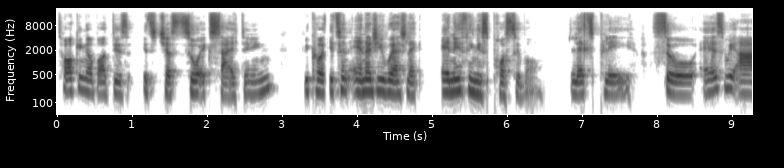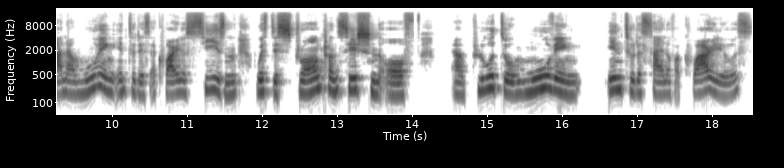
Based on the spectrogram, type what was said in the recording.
talking about this, it's just so exciting because it's an energy where it's like anything is possible. Let's play. So as we are now moving into this Aquarius season with this strong transition of uh, Pluto moving into the sign of Aquarius,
